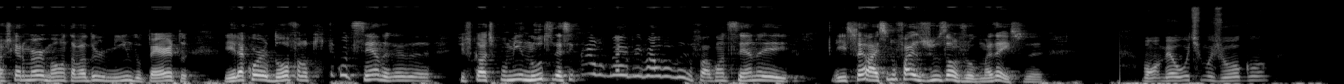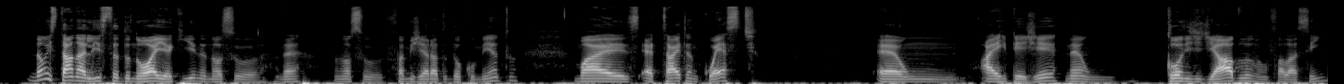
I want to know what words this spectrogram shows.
Acho que era meu irmão, tava dormindo perto. E ele acordou falou: O que, que tá acontecendo? Que ficava, tipo, minutos desse. acontecendo e. E sei lá, isso não faz jus ao jogo, mas é isso. Bom, meu último jogo não está na lista do NOI aqui no nosso, né, no nosso famigerado documento, mas é Titan Quest é um ARPG, né, um clone de Diablo, vamos falar assim.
